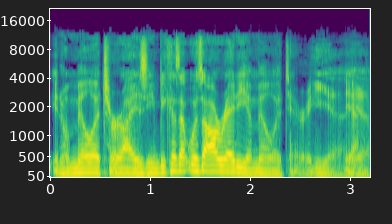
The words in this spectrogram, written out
you know militarizing because it was already a military. Yeah, yeah. yeah.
